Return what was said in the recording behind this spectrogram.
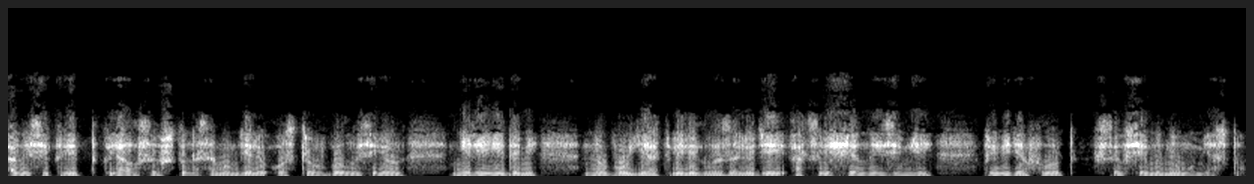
Анасикрит клялся, что на самом деле остров был населен нереидами, но боги отвели глаза людей от священной земли, приведя флот к совсем иному месту.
